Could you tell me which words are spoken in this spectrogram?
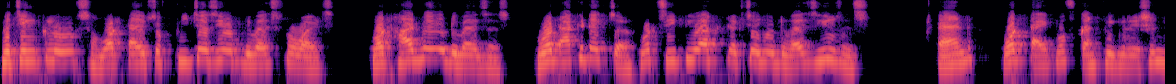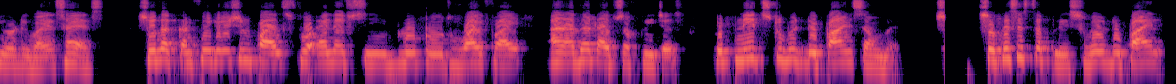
which includes what types of features your device provides, what hardware your device has, what architecture, what CPU architecture your device uses, and what type of configuration your device has. So the configuration files for NFC, Bluetooth, Wi-Fi and other types of features, it needs to be defined somewhere. So this is the place where you define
